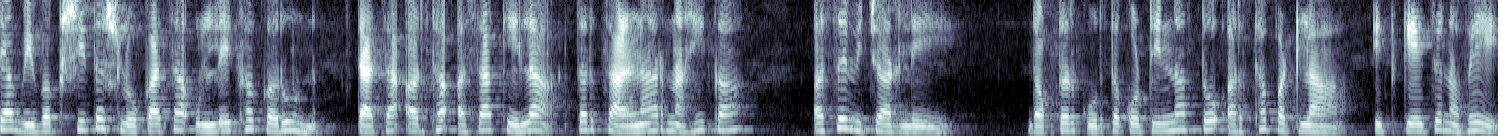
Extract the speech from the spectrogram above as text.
त्या विवक्षित श्लोकाचा उल्लेख करून त्याचा अर्थ असा केला तर चालणार नाही का? असे विचारले. डॉक्टर कुर्तकोटींना तो अर्थ पटला इतकेच नव्हे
